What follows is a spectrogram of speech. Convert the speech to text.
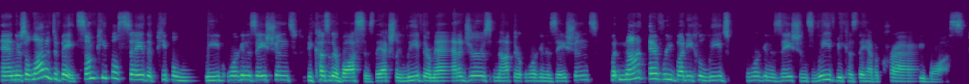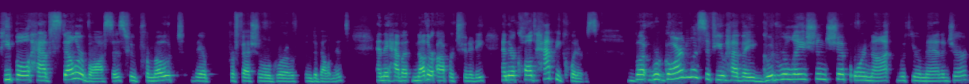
And there's a lot of debate. Some people say that people leave organizations because of their bosses. They actually leave their managers, not their organizations. But not everybody who leaves organizations leave because they have a crappy boss. People have stellar bosses who promote their professional growth and development, and they have another opportunity, and they're called happy quitters. But regardless if you have a good relationship or not with your manager,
